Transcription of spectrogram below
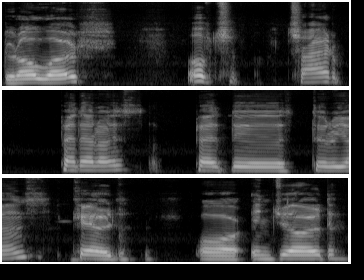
drawers of child pedestrians killed or injured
